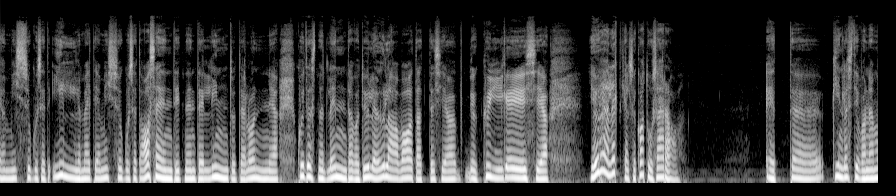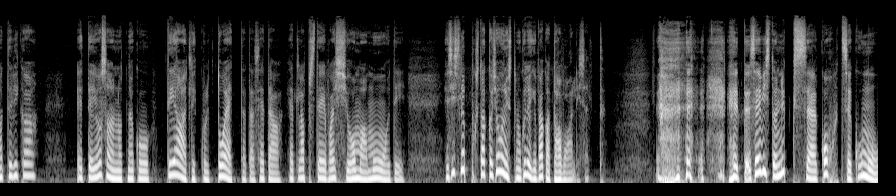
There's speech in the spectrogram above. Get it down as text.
ja missugused ilmed ja missugused asendid nendel lindudel on ja kuidas nad lendavad üle õla vaadates ja, ja külg ees ja, ja ühel hetkel see kadus ära. et äh, kindlasti vanemate viga, et ei osanud nagu teadlikult toetada seda, et laps teeb asju omamoodi. ja siis lõpuks ta hakkas joonistama kuidagi väga tavaliselt et see vist on üks äh, koht, see Kumu,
